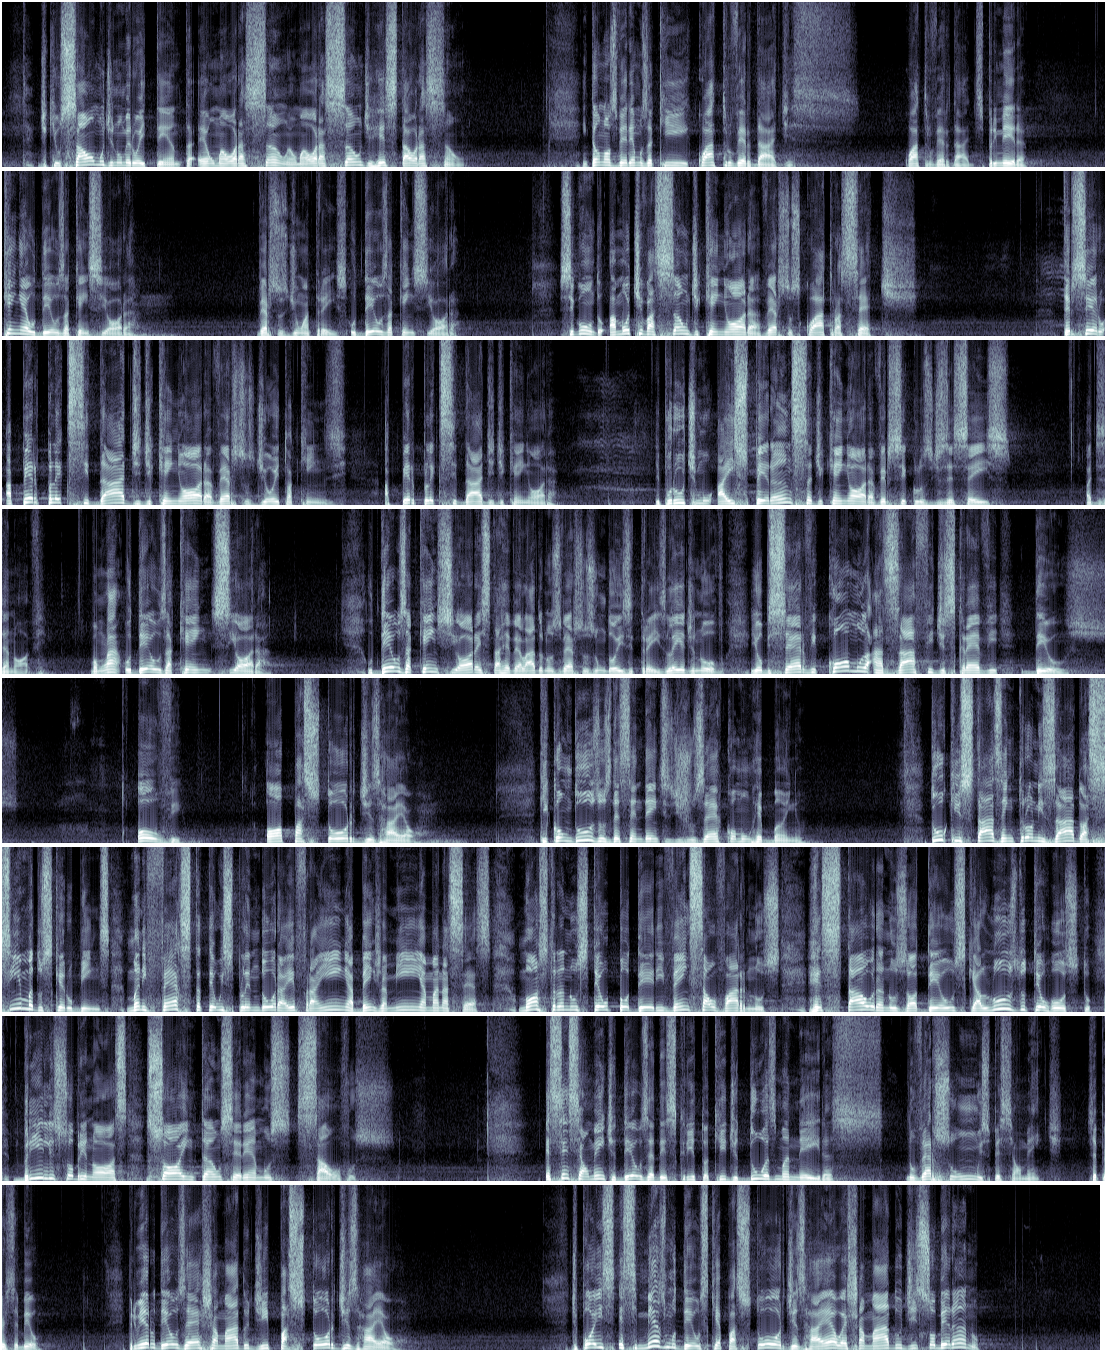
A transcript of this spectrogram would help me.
de que o Salmo de número 80 é uma oração, é uma oração de restauração. Então nós veremos aqui quatro verdades. Quatro verdades. Primeira, quem é o Deus a quem se ora? Versos de 1 a 3. O Deus a quem se ora. Segundo, a motivação de quem ora, versos 4 a 7. Terceiro, a perplexidade de quem ora, versos de 8 a 15. A perplexidade de quem ora. E por último, a esperança de quem ora, versículos 16 a 19. Vamos lá? O Deus a quem se ora. O Deus a quem se ora está revelado nos versos 1, 2 e 3. Leia de novo e observe como Asaf descreve Deus. Ouve, ó pastor de Israel, que conduz os descendentes de José como um rebanho Tu que estás entronizado acima dos querubins, manifesta teu esplendor a Efraim, a Benjamim, a Manassés. Mostra-nos teu poder e vem salvar-nos. Restaura-nos, ó Deus, que a luz do teu rosto brilhe sobre nós, só então seremos salvos. Essencialmente, Deus é descrito aqui de duas maneiras, no verso 1 especialmente. Você percebeu? Primeiro, Deus é chamado de pastor de Israel. Depois, esse mesmo Deus que é pastor de Israel é chamado de soberano.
